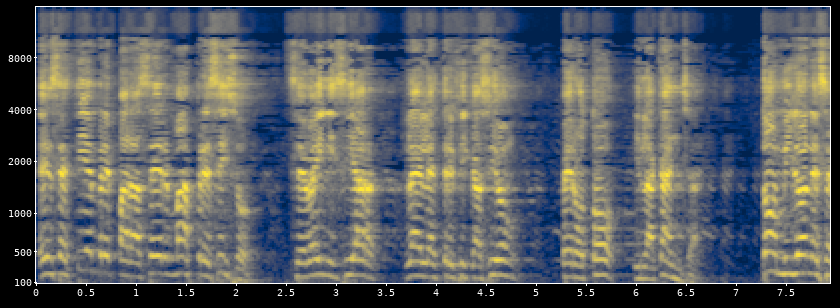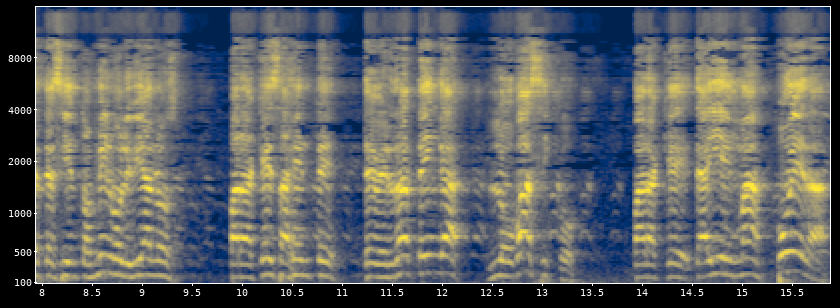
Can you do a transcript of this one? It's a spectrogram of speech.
En septiembre, para ser más preciso, se va a iniciar la electrificación Perotó y La Cancha. Dos millones setecientos mil bolivianos para que esa gente de verdad tenga lo básico para que de ahí en más pueda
